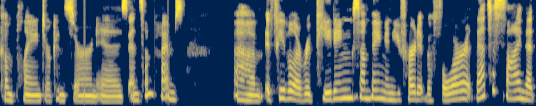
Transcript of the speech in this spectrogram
complaint or concern is. And sometimes, um, if people are repeating something and you've heard it before, that's a sign that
